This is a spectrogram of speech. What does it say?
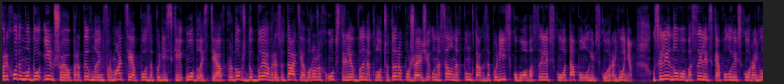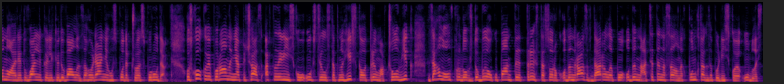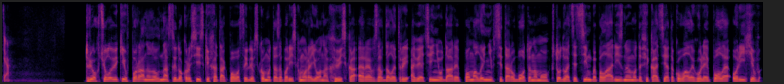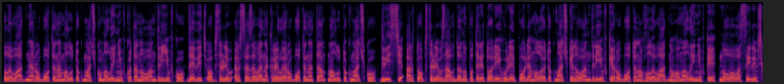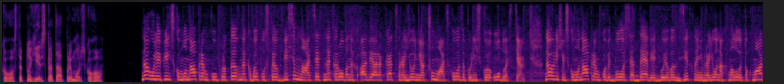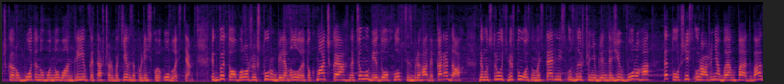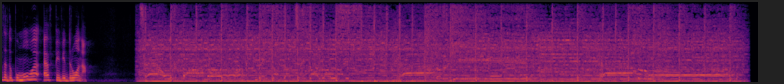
Переходимо до іншої оперативної інформації по Запорізькій області. Впродовж доби в результаті ворожих обстрілів виникло чотири пожежі у населених пунктах Запорізького, Васильівського та Пологівського районів. У селі Нововасилівське Пологівського району рятувальники ліквідували загоряння господарчої споруди. Осколкові поранення під час артилерійського обстрілу Степногірська отримав чоловік. Загалом впродовж доби окупанти 341 раз вдарили по 11 населених пунктах Запорізької області. Трьох чоловіків поранено внаслідок російських атак по Васильівському та Запорізькому районах. Війська РФ завдали три авіаційні удари по Малинівці та Роботиному. 127 БПЛА різної модифікації атакували Гуляйполе, Оріхів, Левадне, Роботине, Малу Токмачку, Малинівку та Новоандріївку. Дев'ять обстрілів РСЗВ накрили Роботине та Малу Токмачку. 200 артобстрілів завдано по території Гуляйполя, Малої Токмачки, Новоандріївки, Роботиного, Левадного, Малинівки, Нововасилівського, Степногірська та Приморського. На Гуляйпільському напрямку противник випустив 18 некерованих авіаракет в районі Чумацького Запорізької області. На Оріхівському напрямку відбулося 9 бойових зіткнень в районах Малої Токмачки, Роботиного, Новоандріївки та Щербаків Запорізької області. Відбито ворожий штурм біля Малої Токмачки. На цьому відео хлопці з бригади Карадах демонструють віртуозну майстерність у знищенні бліндажів ворога та точність ураження БМП-2 за допомогою FPV-дрона.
